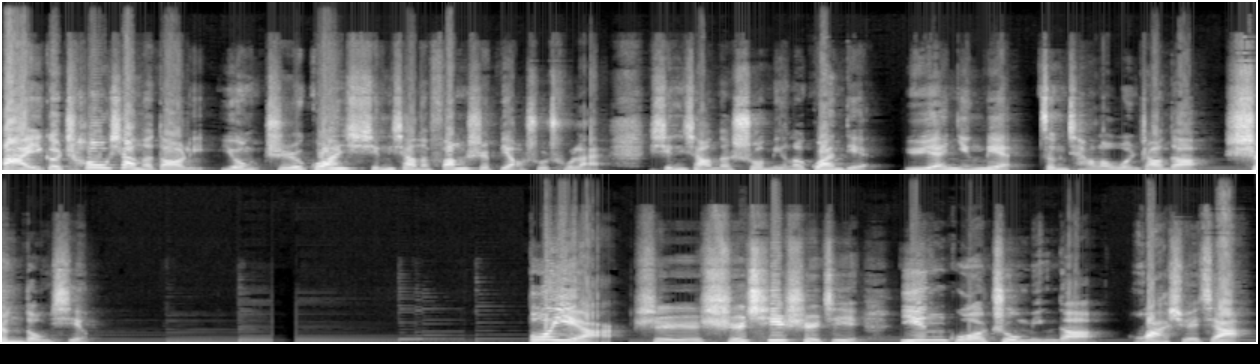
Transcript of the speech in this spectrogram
把一个抽象的道理用直观形象的方式表述出来，形象的说明了观点，语言凝练，增强了文章的生动性。波义尔是17世纪英国著名的化学家。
